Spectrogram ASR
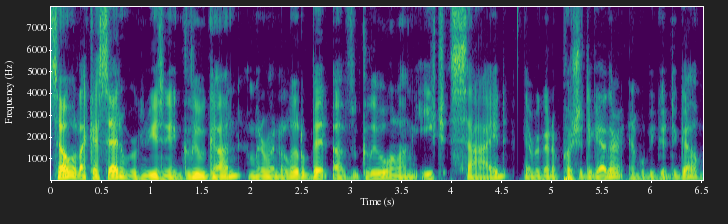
So, like I said, we're going to be using a glue gun. I'm going to run a little bit of glue along each side. Then we're going to push it together and we'll be good to go.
